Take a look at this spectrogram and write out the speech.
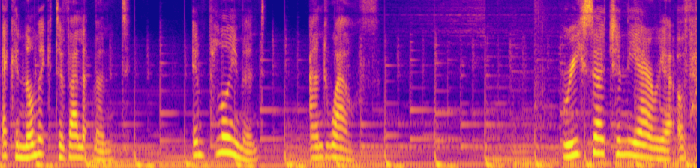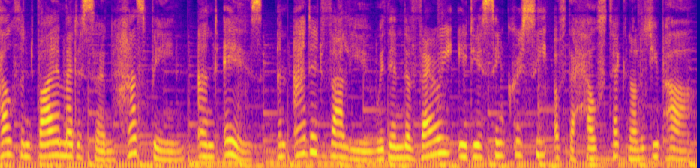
economic development, employment and wealth. Research in the area of health and biomedicine has been and is an added value within the very idiosyncrasy of the Health Technology Park.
